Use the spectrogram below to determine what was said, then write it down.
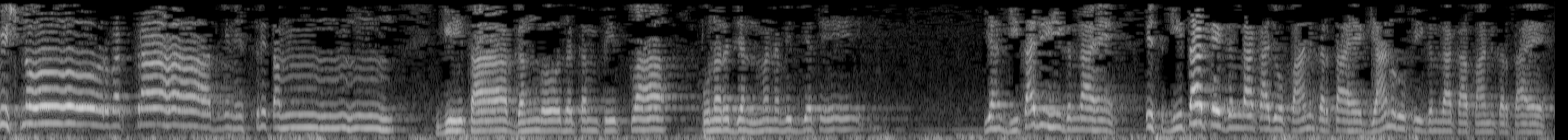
विष्णोर्वक्त्राद्विनिस्तृतम् गीता गंगोदकम पीत्वा पुनर्जन्म न विद्यते। यह गीता जी ही गंगा है। इस गीता के गंगा का जो पान करता है ज्ञान रूपी गंगा का पान करता है,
